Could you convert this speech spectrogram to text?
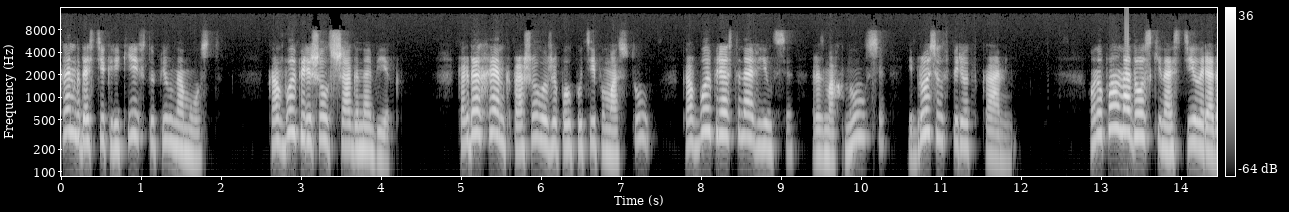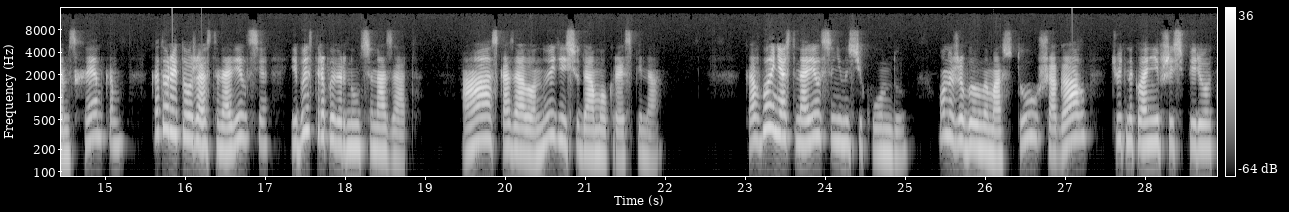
Хэнк достиг реки и вступил на мост. Ковбой перешел с шага на бег. Когда Хэнк прошел уже полпути по мосту, ковбой приостановился, размахнулся и бросил вперед камень. Он упал на доски настила рядом с Хэнком, который тоже остановился и быстро повернулся назад. «А, — сказал он, — ну иди сюда, мокрая спина». Ковбой не остановился ни на секунду. Он уже был на мосту, шагал, чуть наклонившись вперед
